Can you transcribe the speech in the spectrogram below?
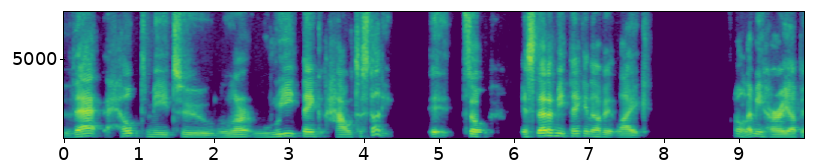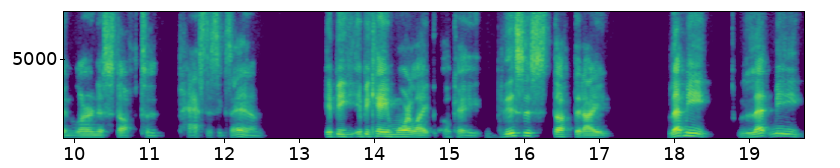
that helped me to learn rethink how to study. It, so instead of me thinking of it like, oh, let me hurry up and learn this stuff to pass this exam, it be it became more like, okay, this is stuff that I let me let me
